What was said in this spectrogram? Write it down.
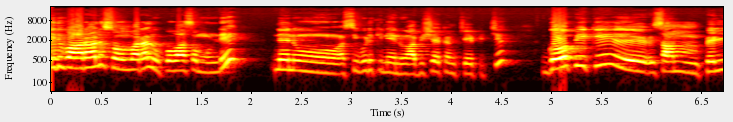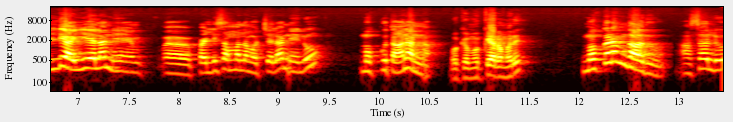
ఐదు వారాలు సోమవారాలు ఉపవాసం ఉండి నేను శివుడికి నేను అభిషేకం చేపించి గోపికి సం పెళ్ళి అయ్యేలా నే పెళ్ళి సంబంధం వచ్చేలా నేను మొక్కుతానన్నా. ఓకే మొక్కారా మరి? మొక్కడం కాదు. అసలు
